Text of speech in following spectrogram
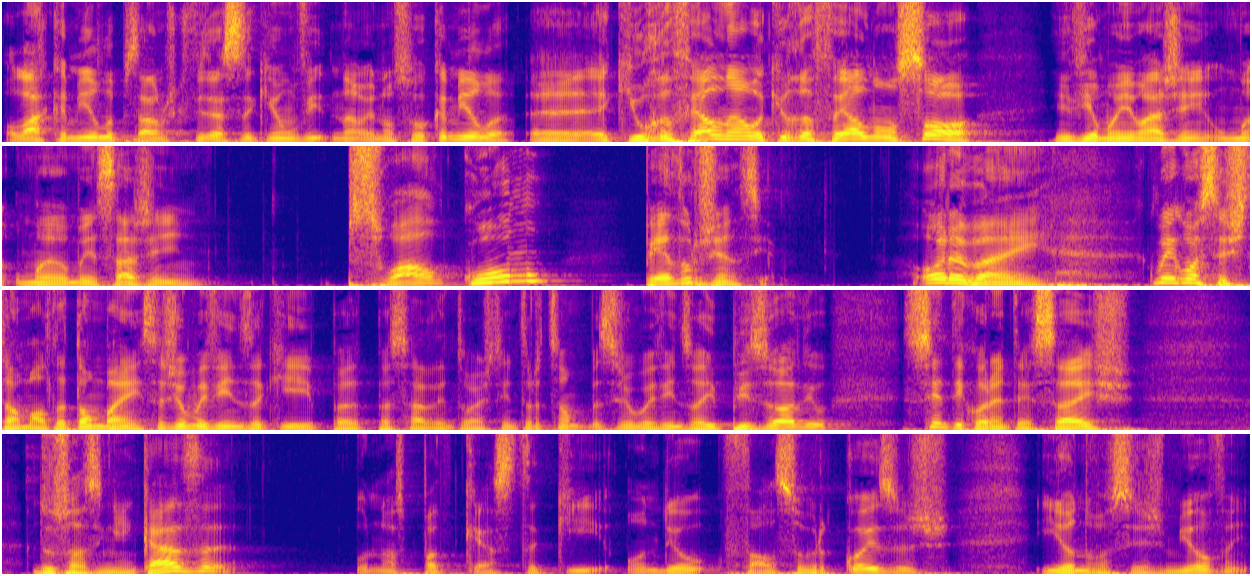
Olá Camila, precisávamos que fizesse aqui um vídeo. Não, eu não sou a Camila. Ah, aqui o Rafael não, aqui o Rafael não só envia uma imagem, uma, uma mensagem pessoal, como pede urgência. Ora bem, como é que vocês estão, malta? Estão bem? Sejam bem-vindos aqui, para passar então esta introdução, sejam bem-vindos ao episódio 146 do Sozinho em Casa, o nosso podcast aqui onde eu falo sobre coisas e onde vocês me ouvem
